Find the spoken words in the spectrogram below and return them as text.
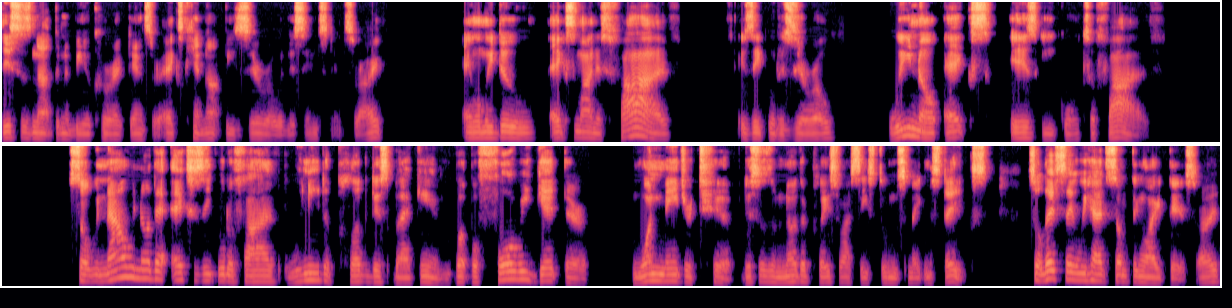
this is not going to be a correct answer. x cannot be 0 in this instance, right? And when we do x minus 5 is equal to 0, we know x is equal to 5. So we, now we know that x is equal to 5. We need to plug this back in. But before we get there, one major tip. This is another place where I see students make mistakes. So let's say we had something like this, all right?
